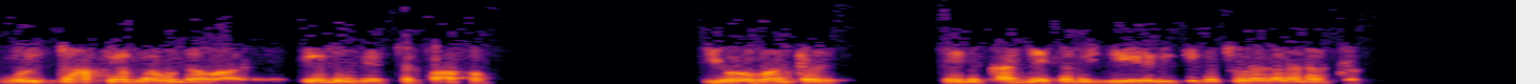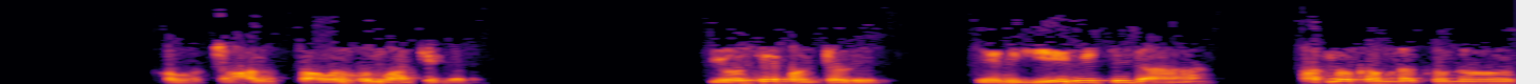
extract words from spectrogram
వృద్ధాప్యంలో ఉన్నవాడు ఎందుకు చేస్తాడు పాపం? యోగం అంటాడు నేను కన్యకను ఏ రీతిగా చూడగలను? అంటాడు. చాలా పవర్ఫుల్ వాక్యం కదా. యోసేపు అంటాడు నేను ఏ రీతిగా పరలోకమునకును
